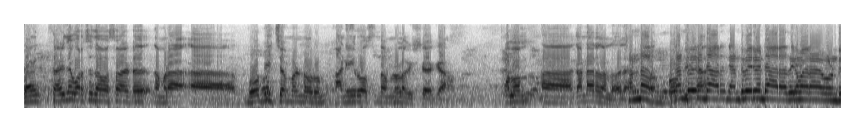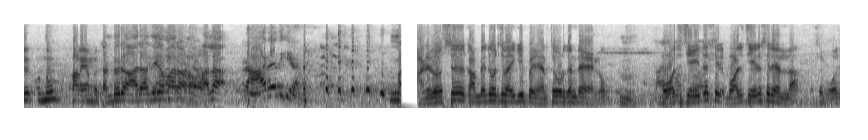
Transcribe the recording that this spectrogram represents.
കഴി- കഴിഞ്ഞ കുറച്ച് ദിവസമായിട്ട് നമ്മുടെ ബോബി ചെമ്മണ്ണൂറും ഹണി റോസും തമ്മിലുള്ള വിഷയമൊക്കെയാണ്? അപ്പം കണ്ടായിരുന്നല്ലോ അല്ലെ? കണ്ടായിരുന്നു. രണ്ടുപേരും എന്റെ ആരാധകന്മാരായതുകൊണ്ട് ഒന്നും പറയാൻ രണ്ടുപേരും ആരാധികമാരാണോ? അല്ല. ആരാധിക്കുകയാണ് റോസ് കംപ്ലൈന്റ് കുറച്ച് വൈകിപ്പോയി. നേരത്തെ കൊടുക്കേണ്ടതായിരുന്നു. ബോജ ചെയ്ത ശരി ബോജ ചെയ്ത ശരിയല്ല. പക്ഷെ ബോജ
